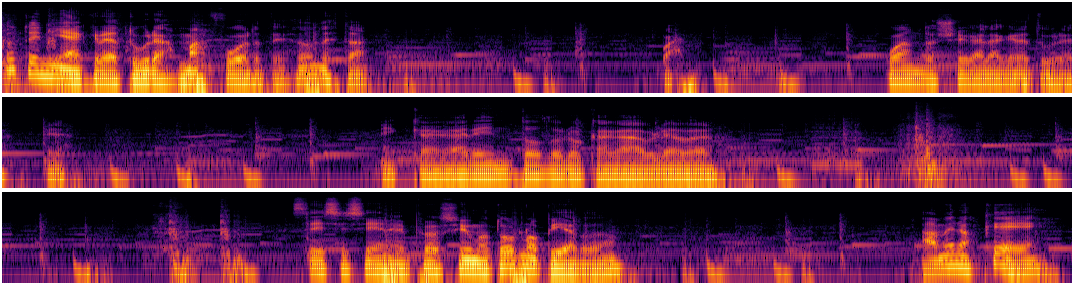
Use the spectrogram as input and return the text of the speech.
Yo tenía criaturas más fuertes, ¿dónde están? Bueno. ¿Cuándo llega la criatura? Mira. Me cagaré en todo lo cagable, a ver. Sí, sí, sí, en el próximo turno pierdo. A menos que...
